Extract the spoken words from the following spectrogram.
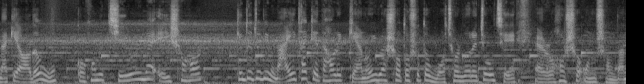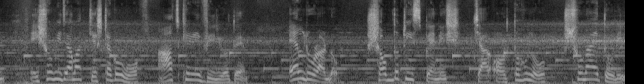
নাকি আদৌ কখনো ছিলই না এই শহর? কিন্তু যদি নাই থাকে, তাহলে কেনই বা শত শত বছর ধরে চলছে রহস্য অনুসন্ধান? এইসবই জানার চেষ্টা করব আজকের এই ভিডিওতে। এলডোরাডো শব্দটি স্প্যানিশ, যার অর্থ হল সোনায় তৈরি।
